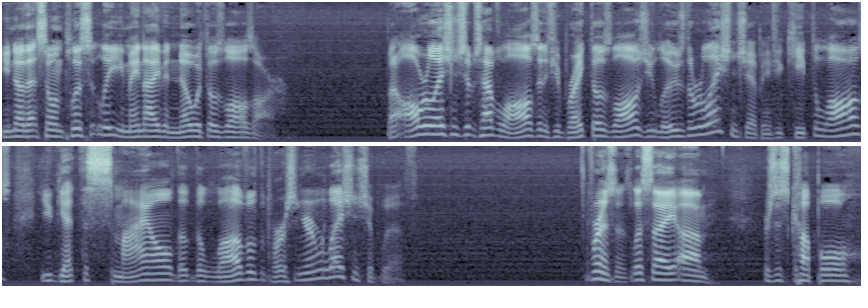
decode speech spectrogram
You know that so implicitly, you may not even know what those laws are. But all relationships have laws, and if you break those laws, you lose the relationship. And if you keep the laws, you get the smile, the, the love of the person you're in relationship with. For instance, let's say um, there's this couple,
